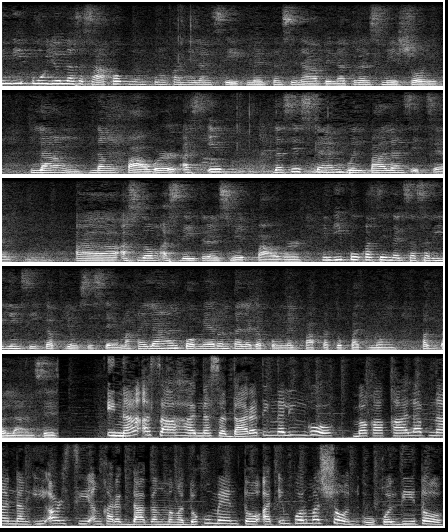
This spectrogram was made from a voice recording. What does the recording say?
hindi po yun nasasakop ng pong kanilang statement na sinabi na transmission lang ng power as if the system will balance itself uh, as long as they transmit power. Hindi po kasi nagsasariling sikap yung sistema. Kailangan po meron talaga pong nagpapatupad ng pagbalanse. Inaasahan na sa darating na linggo, makakalap na ng ERC ang karagdagang mga dokumento at impormasyon ukol dito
